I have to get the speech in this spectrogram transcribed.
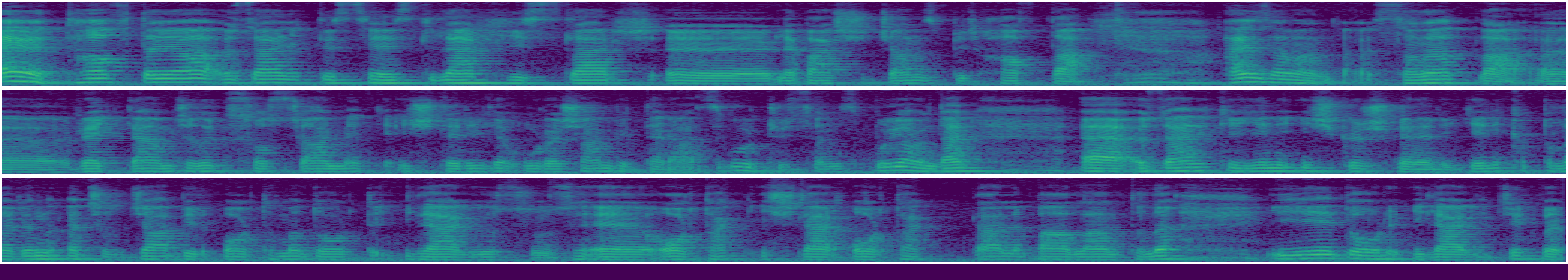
Evet haftaya özellikle sezgiler, hisler e, başlayacağınız bir hafta. Aynı zamanda sanatla, e, reklamcılık, sosyal medya işleriyle uğraşan bir terazi burcuysanız bu yönden ee, özellikle yeni iş görüşmeleri, yeni kapıların açılacağı bir ortama doğru da ilerliyorsunuz. Ee, ortak işler, ortaklarla bağlantılı iyiye doğru ilerleyecek ve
